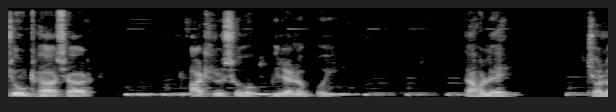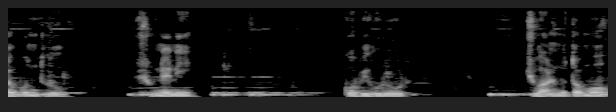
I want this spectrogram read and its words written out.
চৌঠা আষাঢ় আঠেরোশো বিরানব্বই। তাহলে চলো বন্ধু, শুনে নি কবিগুরুর চুয়ান্নতম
